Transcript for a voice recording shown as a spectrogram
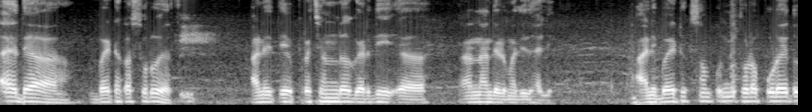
आहे त्या बैठका सुरू आहेत. आणि ते प्रचंड गर्दी नांदेडमध्ये झाली. आणि बैठक संपून मी थोडा पुढे येतो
